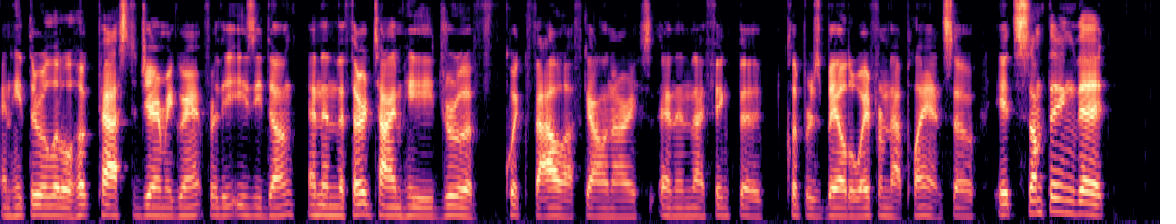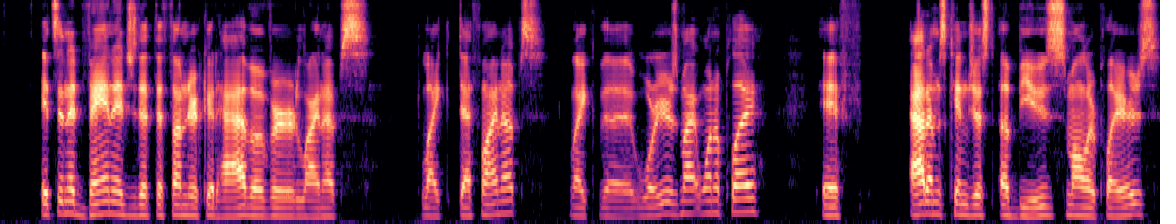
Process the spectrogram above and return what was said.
and he threw a little hook pass to Jerami Grant for the easy dunk. And then the third time, he drew a quick foul off Gallinari. And then I think the Clippers bailed away from that plan. So it's something that it's an advantage that the Thunder could have over lineups like death lineups, like the Warriors might want to play. If Adams can just abuse smaller players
